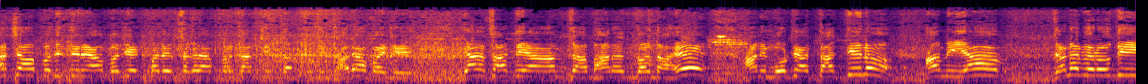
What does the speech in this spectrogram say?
अशा पद्धतीने या बजेटमध्ये सगळ्या प्रकारची तरतुदी झाल्या पाहिजे. त्यासाठी हा आमचा भारत बंद आहे आणि मोठ्या ताकदीनं आम्ही या जनविरोधी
